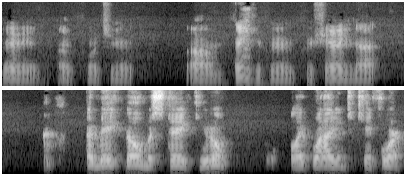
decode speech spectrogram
very unfortunate. Um, thank you for, for sharing that and make no mistake, you don't like what I indicate for.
